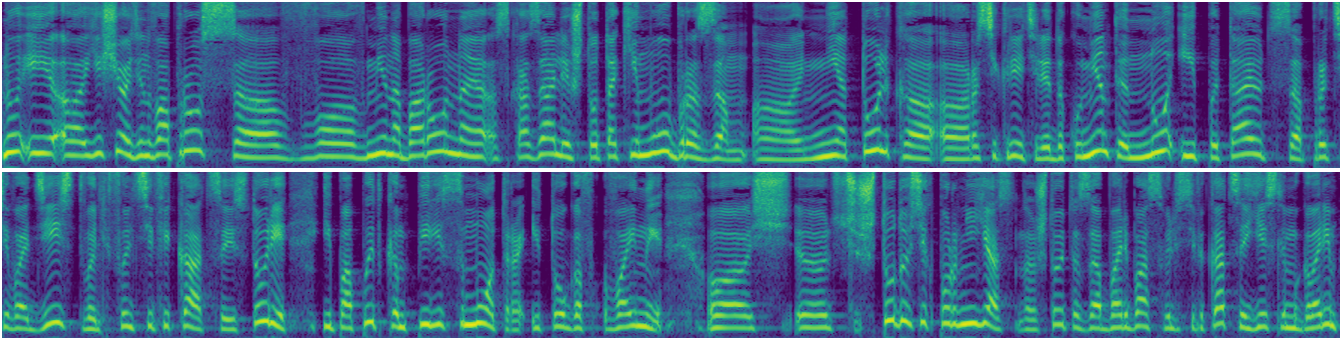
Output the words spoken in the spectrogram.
Ну и э, еще один вопрос. Э, в, в Минобороны сказали, что таким образом э, не только э, рассекретили документы, но и пытаются противодействовать фальсификации истории и попыткам пересмотра итогов войны. Э, э, что до сих пор не ясно? Что это за борьба с фальсификацией, если мы говорим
